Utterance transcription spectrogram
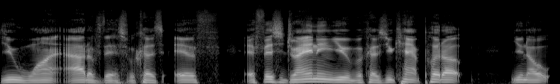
you want out of this because if if it's draining you because you can't put up you know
